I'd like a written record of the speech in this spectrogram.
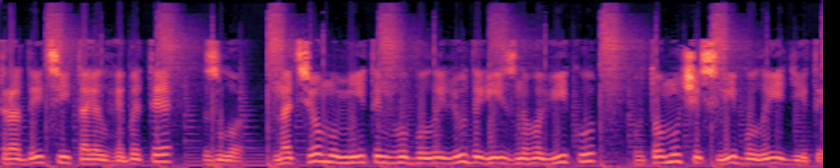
традицій та ЛГБТ, зло. На цьому мітингу були люди різного віку, в тому числі були і діти.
